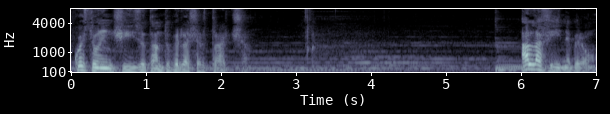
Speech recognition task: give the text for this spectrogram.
Questo è un inciso tanto per lasciar traccia. Alla fine però,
